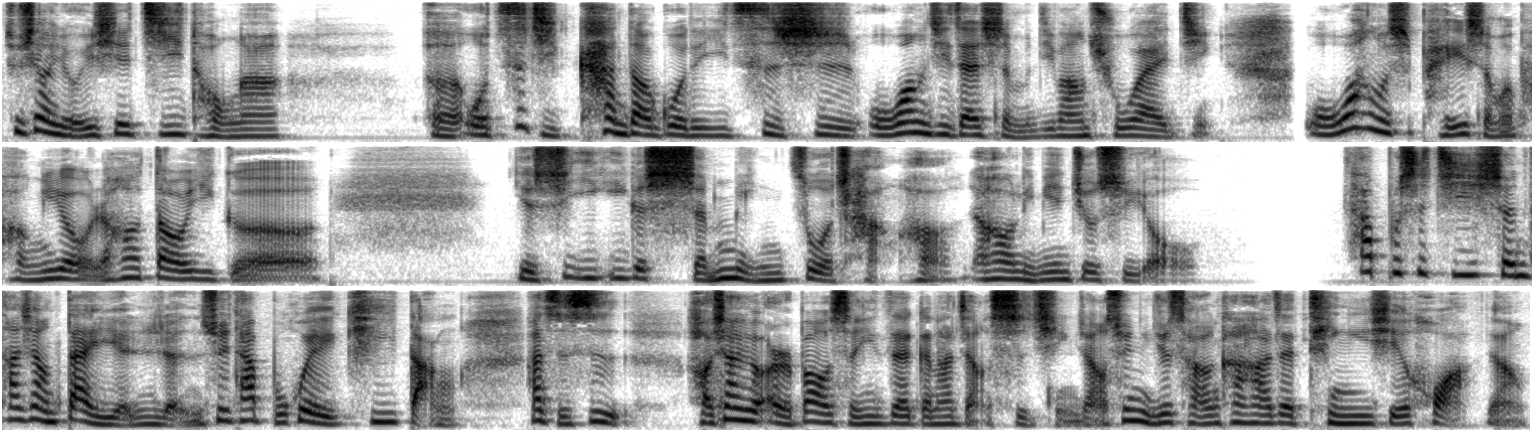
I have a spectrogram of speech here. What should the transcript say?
就像有一些乩童啊，呃，我自己看到过的一次是我忘记在什么地方出外景，我忘了是陪什么朋友，然后到一个也是一一个神明座场哈，然后里面就是有他不是机身，他像代言人，所以他不会 key 档，他只是好像有耳报神医在跟他讲事情这样，所以你就常常看他在听一些话这样，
